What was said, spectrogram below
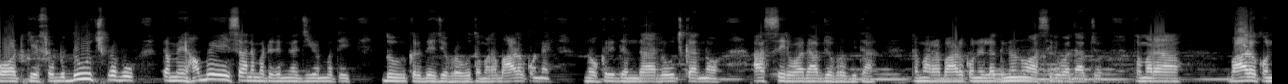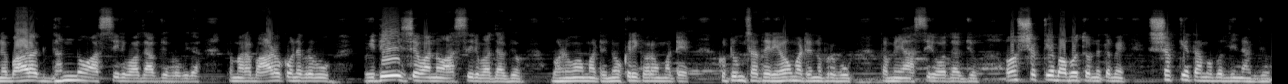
કોર્ટ કેસો, બધું જ પ્રભુ તમે હંમેશાને માટે તેમના જીવનમાંથી દૂર કરી દેજો પ્રભુ. તમારા બાળકોને નોકરી ધંધા, રોજગારનો આશીર્વાદ આપજો પ્રભુ પિતા. તમારા બાળકોને લગ્નનો આશીર્વાદ આપજો. તમારા બાળકોને બાળક ધનનો આશીર્વાદ આપજો પ્રભુ તમારા બાળકોને પ્રભુ વિદેશ જવાનો આશીર્વાદ આપજો. ભણવા માટે, નોકરી કરવા માટે, કુટુંબ સાથે રહેવા માટેનો પ્રભુ તમે આશીર્વાદ આપજો. અશક્ય બાબતોને તમે શક્યતામાં બદલી નાખજો.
